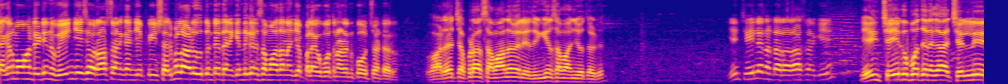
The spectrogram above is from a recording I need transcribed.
జగన్మోహన్ రెడ్డి నువ్వేం చేసావు రాష్ట్రానికి? అని చెప్పి షర్మిల అడుగుతుంటే దానికి ఎందుకని సమాధానం చెప్పలేకపోతున్నాడు అనుకోవచ్చు అంటారు. వాడి దగ్గర చెప్పడానికి సమాధానమే లేదు. ఇంకేం సమాధానం చెబుతాడు? ఏం చేయలేదంటారా రాష్ట్రానికి? ఏం చేయకపోతేనగా చెల్లి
